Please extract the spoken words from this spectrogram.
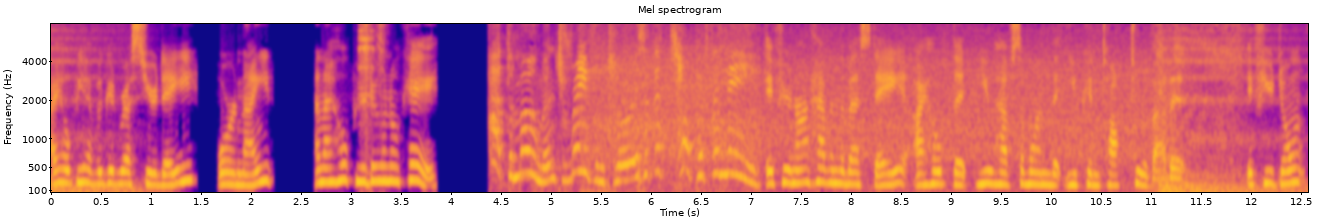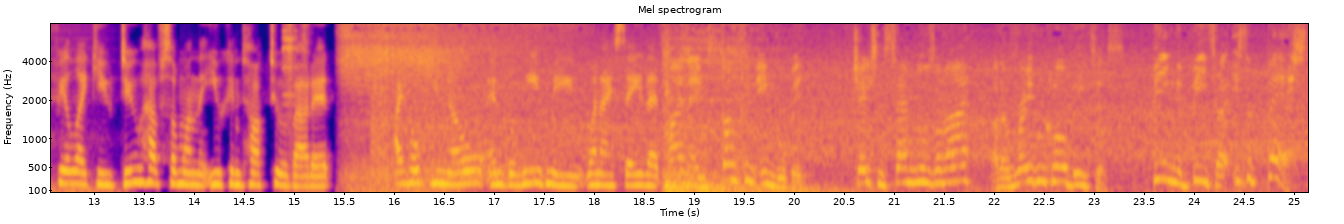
I hope you have a good rest of your day or night, and I hope you're doing okay. At the moment, Ravenclaw is at the top of the league. If you're not having the best day, I hope that you have someone that you can talk to about it. If you don't feel like you do have someone that you can talk to about it, I hope you know and believe me when I say that My name's Duncan Inglebee. Jason Samuels and I are the Ravenclaw Beaters. Being a beater is the best.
